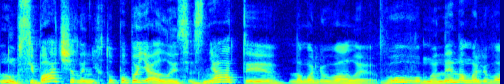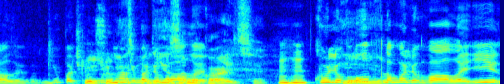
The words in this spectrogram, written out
ну, всі бачили, ніхто побоялись зняти, намалювали Вову, мене намалювали, юпочку Тобто мені намалювали. замикається. Мгм. Кулю в лоб І- намалювали і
